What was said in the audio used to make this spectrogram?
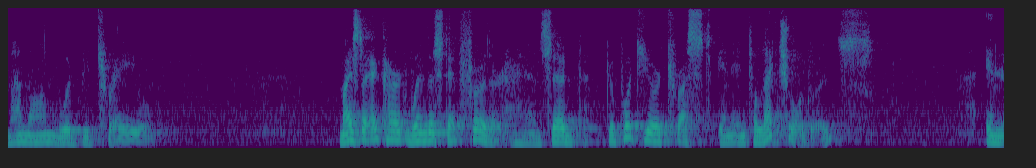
Mammon would betray you. Meister Eckhart went a step further and said to put your trust in intellectual goods, in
